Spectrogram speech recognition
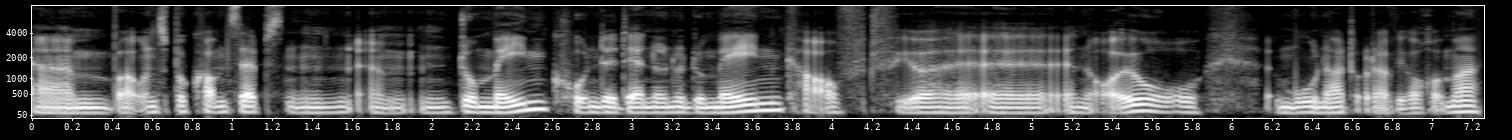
Ähm, bei uns bekommt selbst ein, ähm, ein Domain-Kunde, der nur eine Domain kauft für äh, einen Euro im Monat oder wie auch immer,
